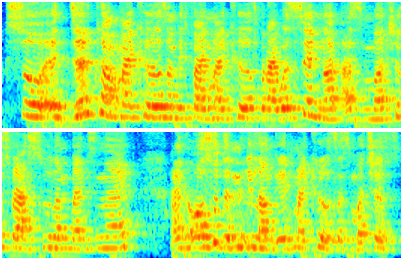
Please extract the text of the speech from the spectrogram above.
So it did clump my curls and define my curls, but I would say not as much as Rasul and Bentonite. And also didn't elongate my curls as much as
